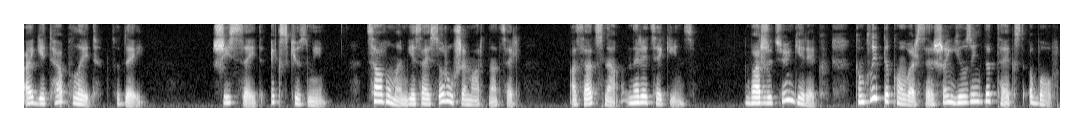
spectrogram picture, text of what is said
I get up late today. She said, excuse me. Ցավում եմ, ես այսօր ուշ եմ արթնացել, ասաց նա, ներեցեք ինձ։ Վարժություն 3. Complete the conversation using the text above.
